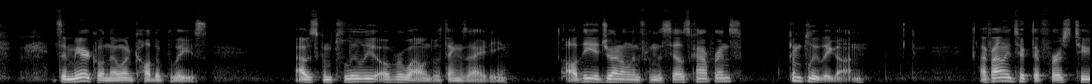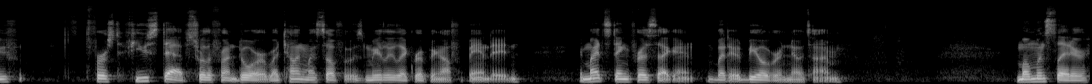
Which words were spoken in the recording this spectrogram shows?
it's a miracle no one called the police. I was completely overwhelmed with anxiety. All the adrenaline from the sales conference, completely gone. I finally took the first two first few steps toward the front door by telling myself it was merely like ripping off a band-aid. It might sting for a second, but it would be over in no time. Moments later,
